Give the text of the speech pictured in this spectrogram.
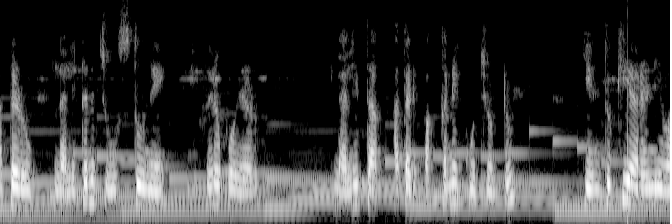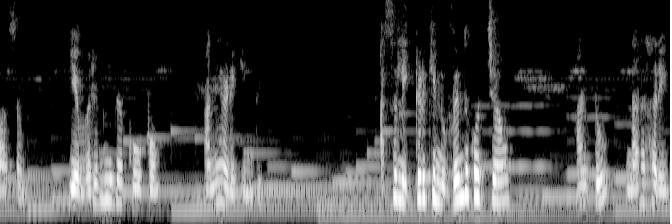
అతడు లలితను చూస్తూనే నివ్వెరపోయాడు లలిత అతడి పక్కనే కూర్చుంటూ ఎందుకీ అరణ్యవాసం? ఎవరి మీద కోపం? అని అడిగింది. అసలు ఇక్కడికి నువ్వెందుకు వచ్చావు? అంటూ నరహరి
